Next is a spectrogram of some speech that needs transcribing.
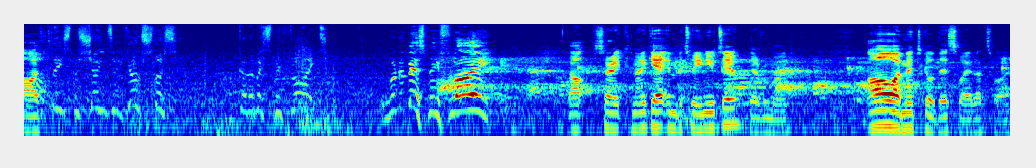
Oh, oh these machines are useless. I'm gonna miss my flight. I'm gonna miss my flight. Oh, sorry. Can I get in between you two? Never mind. Oh, I meant to go this way, that's why.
